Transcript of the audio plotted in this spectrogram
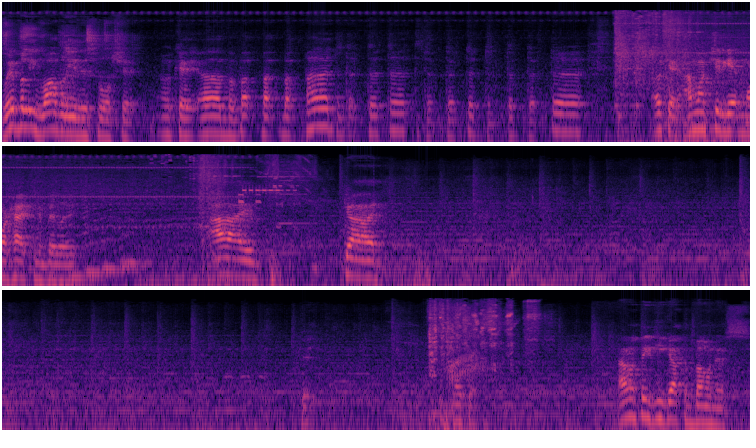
Wibbly wobbly this bullshit. Okay, uh, Okay, I want you to get more hacking ability. I... God... Okay. I don't think he got the bonus.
